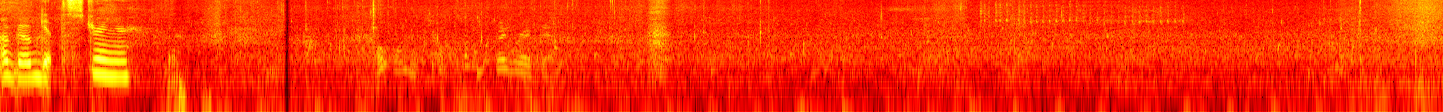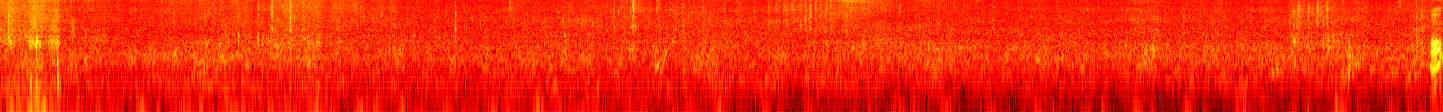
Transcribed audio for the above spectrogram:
I'll go get the stringer. Right where it's at. Oh,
